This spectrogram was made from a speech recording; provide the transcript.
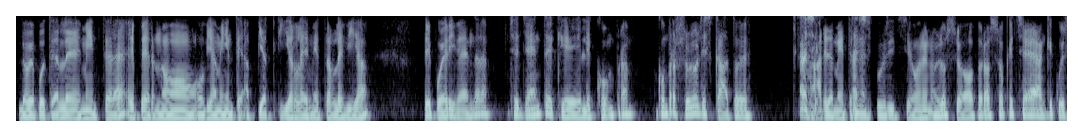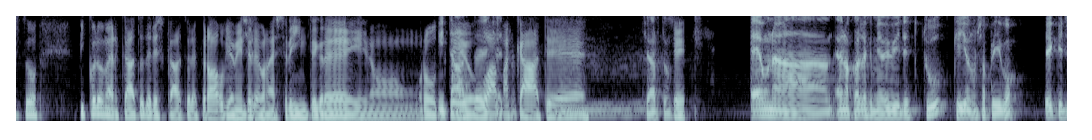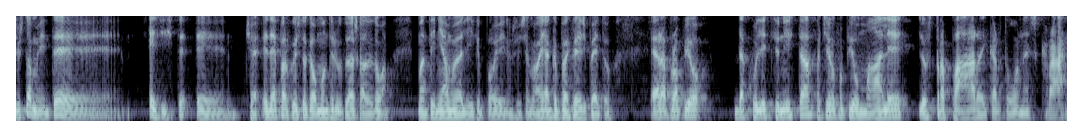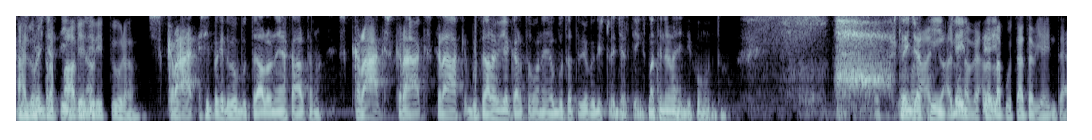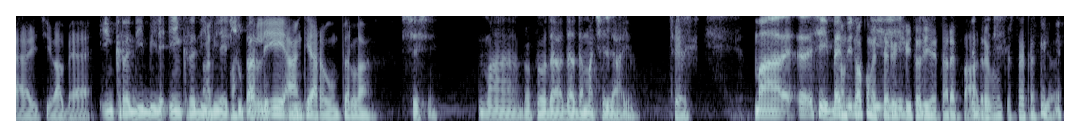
dove poterle mettere e per non ovviamente appiattirle e metterle via, le puoi rivendere. C'è gente che le compra, compra solo le scatole, Ah, sì. magari da mettere Ah, in sì. esposizione, non lo so, però so che c'è anche questo piccolo mercato delle scatole, però ovviamente Sì. devono essere integre e non rotte Intatte, o eccetera. ammaccate. Certo. Sì. È, una, è una cosa che mi avevi detto tu, che io non sapevo e che giustamente esiste. e- cioè, ed è per questo che ho mantenuto la scatola. Ho detto, ma manteniamola lì che poi non si sa mai. Anche perché, ripeto, era proprio da collezionista, faceva proprio male lo strappare il cartone, scrack, Ah, lo Stranger strappavi no? addirittura. Scrack, sì, perché dovevo buttarlo nella carta, no? Scrack, scrack, scrack, buttare via il cartone, l'ho buttato via con di Stranger Things, ma te ne rendi conto? Ah, Stranger Coraggio. Things, Almeno e- averla buttata via intera, dici vabbè. incredibile, incredibile, Ma, super lì anche a romperla. Sì, sì, ma proprio da, da- da macellaio. Sì. Ma eh, sì, Non benvenuti. so come sei riuscito a diventare padre con questa cattiva.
